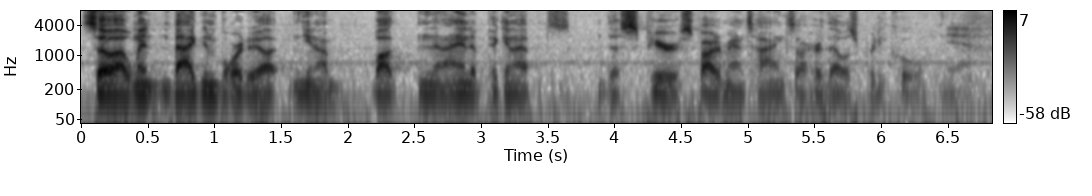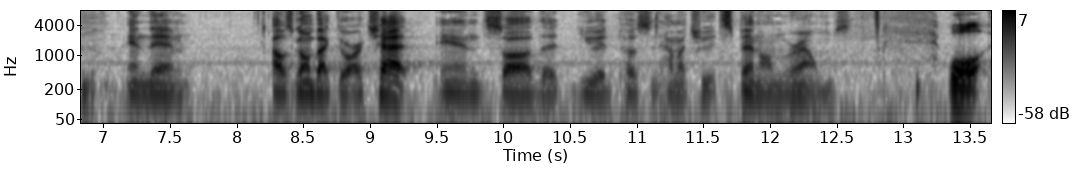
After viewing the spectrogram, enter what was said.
So I went and bagged and boarded up. You know, bought, and then I ended up picking up the Superior Spider-Man tie because I heard that was pretty cool. Yeah. And then I was going back through our chat and saw that you had posted how much you had spent on Realms. Well,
